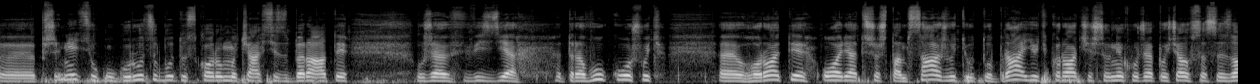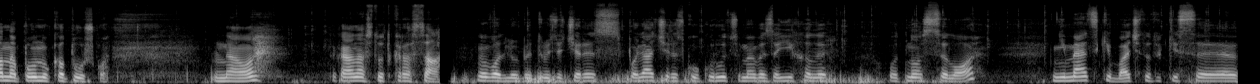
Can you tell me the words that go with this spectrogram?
е, пшеницю, кукурудзу будуть у скорому часі збирати. Вже везде траву кошуть, е, городи орять, що ж там сажуть, утубрають. Коротше, що в них вже почався сезон на повну катушку. Ну, така у нас тут краса. Ну от, любі друзі, через поля, через кукурудзу ми заїхали в одно село. Німецьке, бачите, якісь е,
